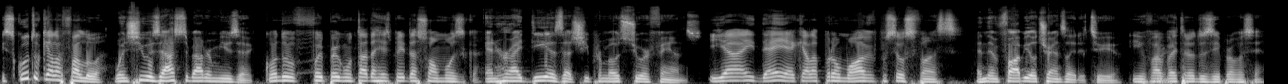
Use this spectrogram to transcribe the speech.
Escuta o que ela falou when she was asked about her music quando foi perguntada a respeito da sua música and her ideas that she promotes to her fans. e a ideia que ela promove para os seus fãs. And then Fabio will translate it to you. E o Fábio vai traduzir para você.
